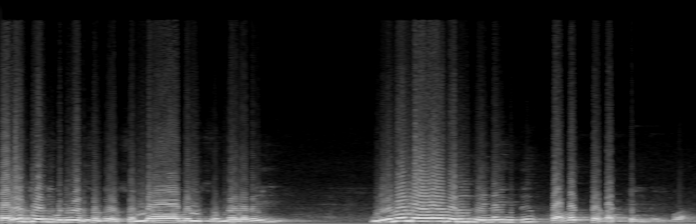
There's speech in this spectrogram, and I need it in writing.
பரஞ்சோதி முனிவர் சொல்றார் சொல்லாமல் சொன்னவரை நினையாமல் நினைந்து பவத்தொடக்கை வைவார்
